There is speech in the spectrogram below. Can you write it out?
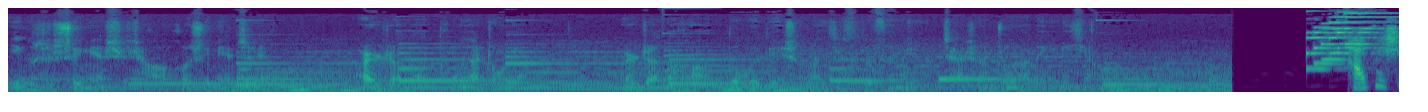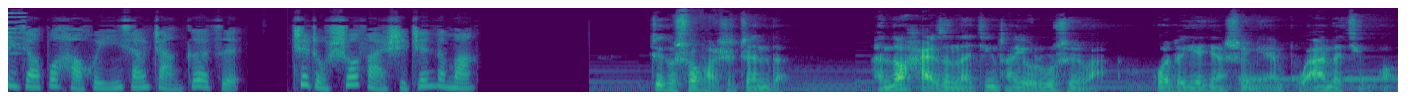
一个是睡眠时长和睡眠质量，二者呢同样重要，二者的话都会对生长激素的分泌产生重要的影响。孩子睡觉不好会影响长个子，这种说法是真的吗？这个说法是真的，很多孩子呢经常有入睡晚或者夜间睡眠不安的情况，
